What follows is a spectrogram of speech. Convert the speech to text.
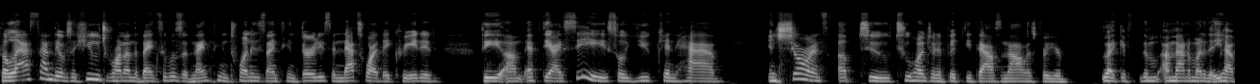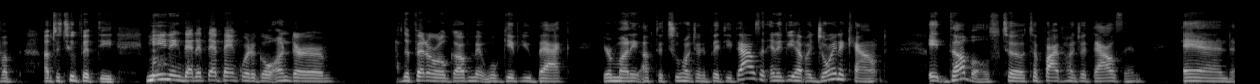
The last time there was a huge run on the banks, it was the 1920s, 1930s, and that's why they created the um, FDIC so you can have insurance up to $250,000 for your like if the amount of money that you have up up to 250 meaning that if that bank were to go under the federal government will give you back your money up to 250,000 and if you have a joint account it doubles to to 500,000 and uh,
